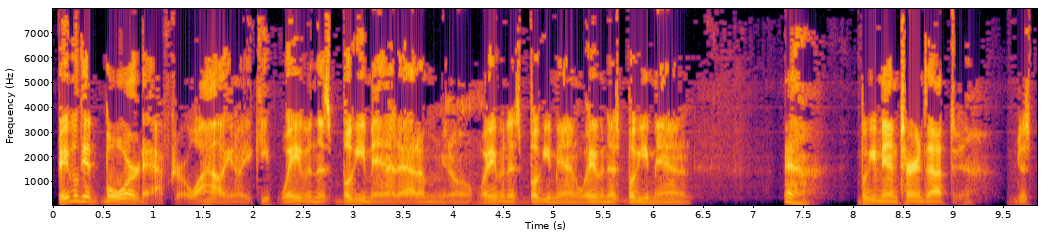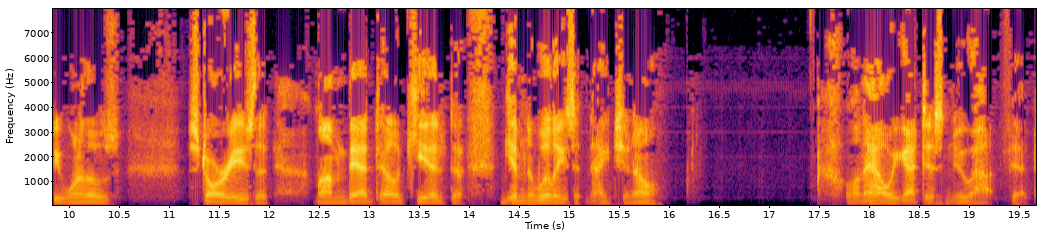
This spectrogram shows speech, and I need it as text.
people get bored after a while. You know, you keep waving this boogeyman at them, you know, waving this boogeyman, waving this boogeyman. And yeah, boogeyman turns out to just be one of those stories that mom and dad tell a kid to give them the willies at night, you know. Well, now we got this new outfit.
